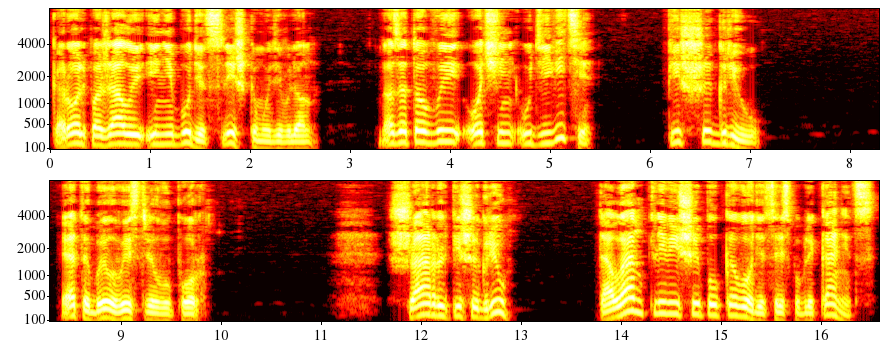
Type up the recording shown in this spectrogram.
король, пожалуй, и не будет слишком удивлен. Но зато вы очень удивите Пишегрю». Это был выстрел в упор. Шарль Пишегрю, талантливейший полководец-республиканец,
